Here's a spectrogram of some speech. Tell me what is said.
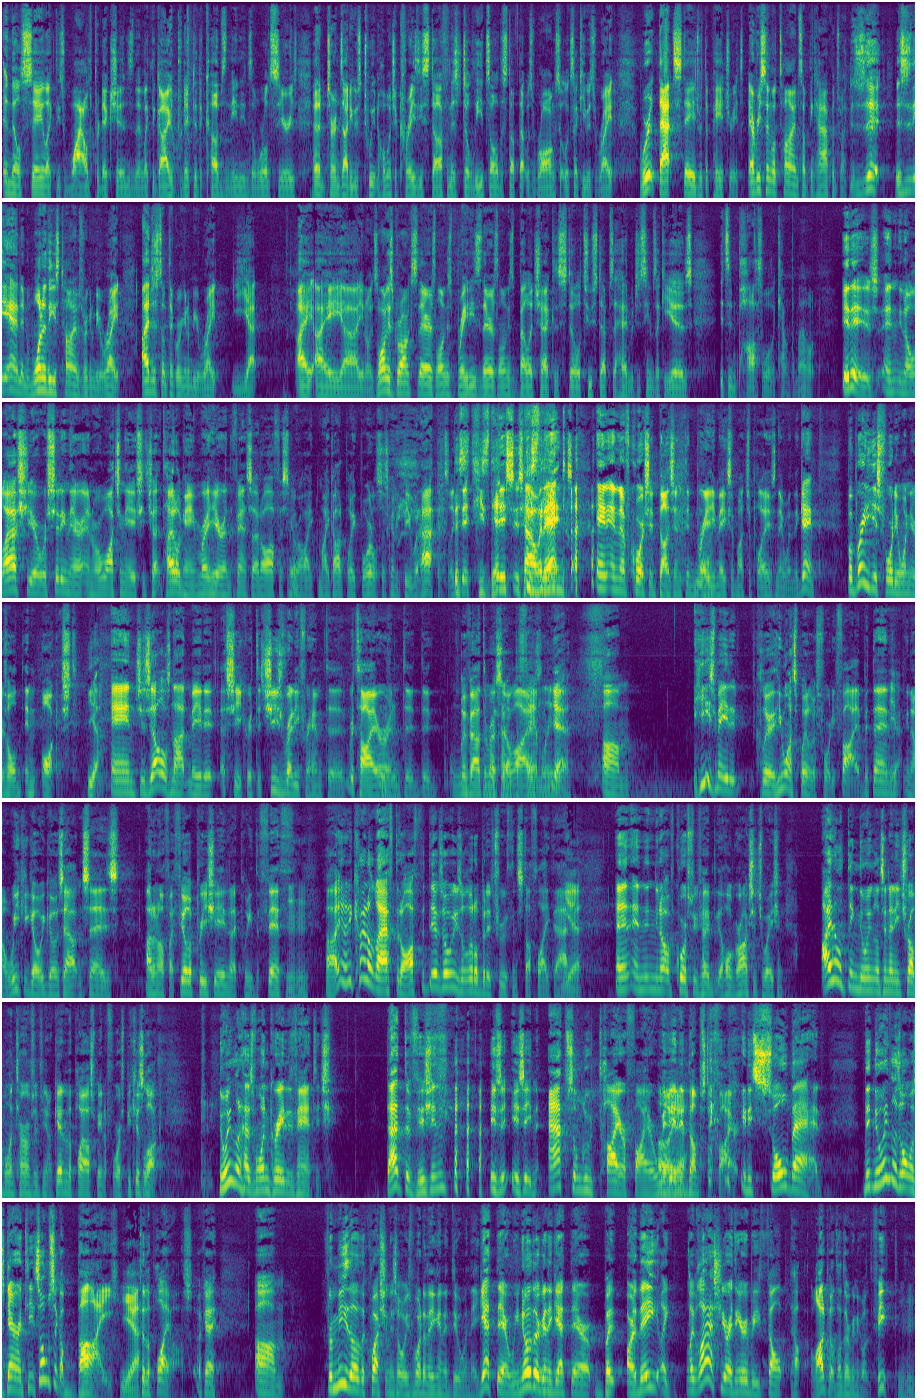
and they'll say like these wild predictions, and then like the guy who predicted the Cubs and the Indians in the World Series, and then it turns out he was tweeting a whole bunch of crazy stuff and just deletes all the stuff that was wrong, so it looks like he was right. We're at that stage with the Patriots. Every single time something happens, we're like, "This is it. This is the end." And one of these times we're going to be right. I just don't think we're going to be right yet. I, I uh, you know, as long as Gronk's there, as long as Brady's there, as long as Belichick is still two steps ahead, which it seems like he is, it's impossible to count them out. It is, and you know, last year we're sitting there and we're watching the AFC ch- title game right here in the fan side office, and we're like, "My God, Blake Bortles is going to be what happens." Like, This- thi- he's the- this is how he's it ends, and and of course it doesn't. And Brady makes a bunch of plays and they win the game. But Brady is 41 years old in August. Yeah. and Gisele's not made it a secret that she's ready for him to retire and to, to live out the Mm-hmm. More rest of their lives. family, yeah. Um, he's made it clear he wants to play till he's 45. But then, Yeah. you know, a week ago he goes out and says, "I don't know if I feel appreciated. I plead the 5th Mm-hmm. Uh, you know, he kind of laughed it off, but there's always a little bit of truth and stuff like that. Yeah. And and then you know, of course, we've had the whole Gronk situation. I don't think New England's in any trouble in terms of you know getting the playoffs being a force because look, New England has one great advantage. That division is is an absolute tire fire within yeah. a dumpster fire. It is so bad that New England's almost guaranteed. It's almost like a buy Yeah. to the playoffs. Okay. Um, for me, though, the question is always, what are they going to do when they get there? We know they're going to get there, but are they like like last year? I think everybody felt a lot of people thought they were going to go undefeated.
